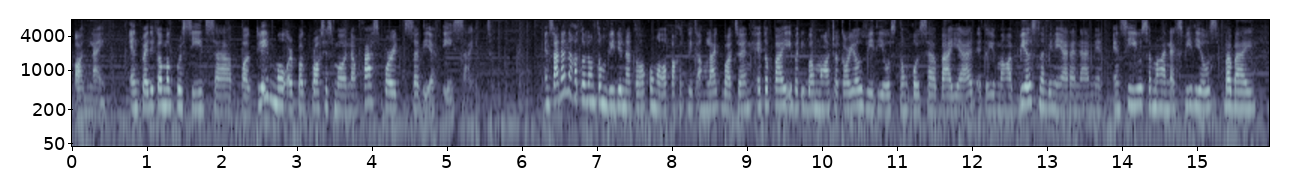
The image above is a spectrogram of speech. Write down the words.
online. And pwede ka mag-proceed sa pag-claim mo or pag-process mo ng passport sa DFA site. And sana nakatulong tong video na to. Kung oo, pakiclick ang like button. Ito pa iba't ibang mga tutorial videos tungkol sa bayad. Ito yung mga bills na binayaran namin. And see you sa mga next videos. Bye-bye!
